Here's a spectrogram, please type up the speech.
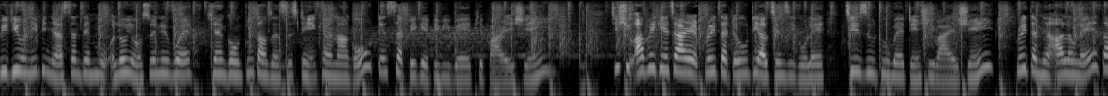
ဗီဒီယိုနည်းပညာစမ်းသစ်မှုအလို့ယုံဆွေးနွေးပွဲရန်ကုန်2016အခမ်းအနားကိုတင်ဆက်ပေးခဲ့ပြီးပြီပဲဖြစ်ပါတယ်ရှင်။ကြည့်ရှုအားပေးခဲ့ကြတဲ့ပရိသတ်တဦးတယောက်ချင်းစီကိုလည်းကျေးဇူးထူးပဲတင်ရှိပါရဲ့ရှင်။ပရိသတ်များအားလုံးလည်းတာ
